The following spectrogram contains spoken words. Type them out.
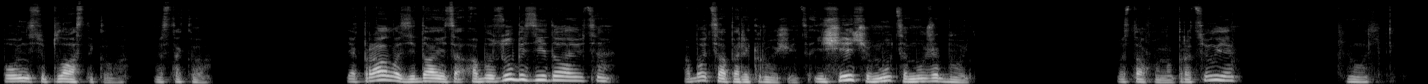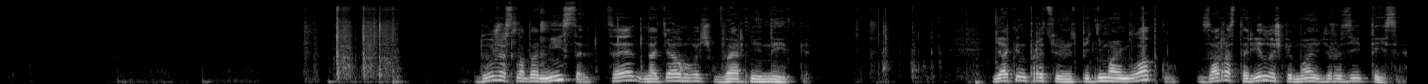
повністю пластикова. Ось така. Як правило, з'їдаються або зуби з'їдаються, або ця перекручується. І ще чому це може бути? Ось так воно працює. Ось. Дуже слабе місце це натягувач верхньої нитки. Як він працює? Піднімаємо лапку, зараз тарілочки мають розійтися.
